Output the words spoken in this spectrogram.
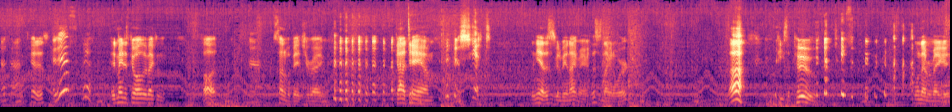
No, it's not. Yeah, it is. It is? Yeah. It made us go all the way back to the thought. No. Son of a bitch, you're right. God damn. Shit. Then yeah, this is gonna be a nightmare. This is not gonna work. Ah! Piece of poo. Piece of food. We'll never make it.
